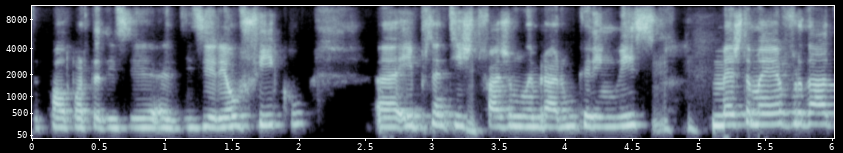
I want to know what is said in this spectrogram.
de Paulo Porta a dizer, a dizer eu fico, Uh, e portanto isto faz-me lembrar um bocadinho isso, mas também é verdade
